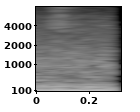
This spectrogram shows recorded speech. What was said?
it.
